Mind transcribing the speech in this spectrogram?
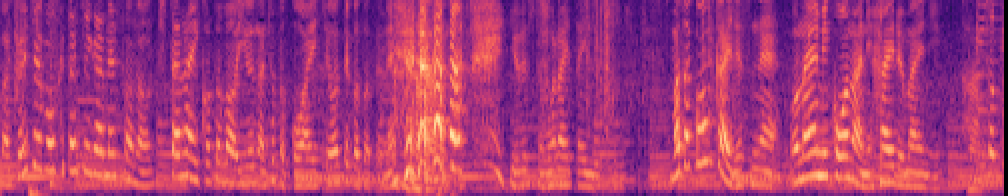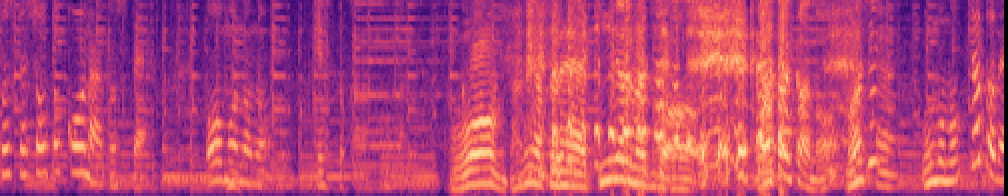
まあ、ちょいちょい僕たちがねその汚い言葉を言うのはちょっとご愛嬌ってことでね。許してもらいたいんですけど。また今回ですねお悩みコーナーに入る前に、はい。ちょっとしたショートコーナーとして大物のゲストから。おお誰やそれ。気になるマジで。まさかの？マジ？うん大物？ちょっとね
